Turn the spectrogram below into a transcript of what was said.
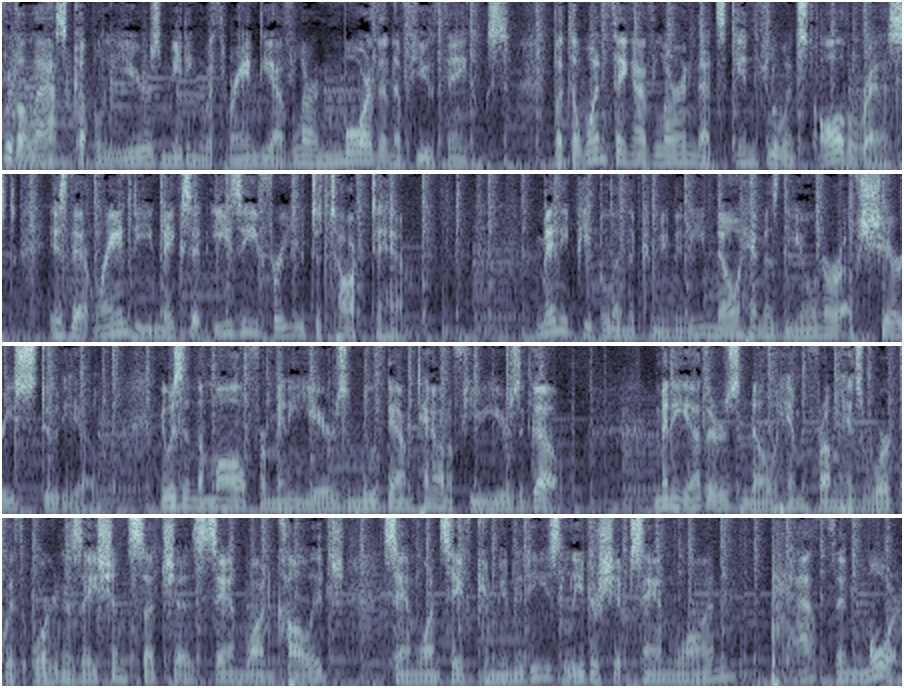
Over the last couple of years meeting with Randy, I've learned more than a few things. But the one thing I've learned that's influenced all the rest is that Randy makes it easy for you to talk to him. Many people in the community know him as the owner of Sherry's Studio. He was in the mall for many years and moved downtown a few years ago. Many others know him from his work with organizations such as San Juan College, San Juan Safe Communities, Leadership San Juan, PATH, and more.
